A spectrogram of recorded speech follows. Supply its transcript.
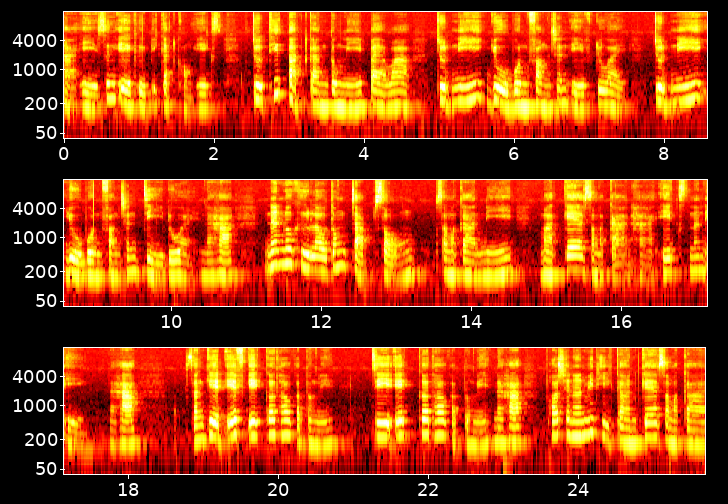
หา a ซึ่ง a คือพิกัดของ x จุดที่ตัดกันตรงนี้แปลว่า จุดนี้อยู่บนฟังก์ชัน f ด้วย จุดนี้อยู่บนฟังก์ชัน g ด้วยนะคะ นั่นก็คือเราต้องจับ 2 สมการนี้มาแก้สมการหา x นั่นเองนะคะ สังเกต f(x) ก็เท่ากับตรงนี้ gx ก็เท่ากับตรงนี้นะคะ เพราะฉะนั้นวิธีการแก้สมการ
